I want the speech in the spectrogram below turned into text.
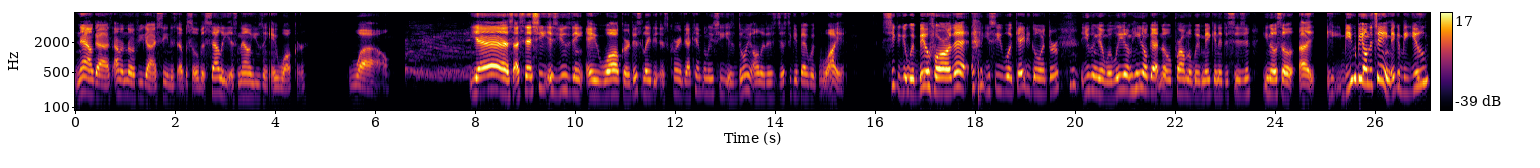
Now, guys, I don't know if you guys seen this episode, but Sally is now using a walker. Wow. Yes, I said she is using a walker. This lady is crazy. I can't believe she is doing all of this just to get back with Wyatt. She could get with Bill for all that. you see what Katie going through. You can get with Liam. He don't got no problem with making a decision. You know, so uh, he you could be on the team. It could be you,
